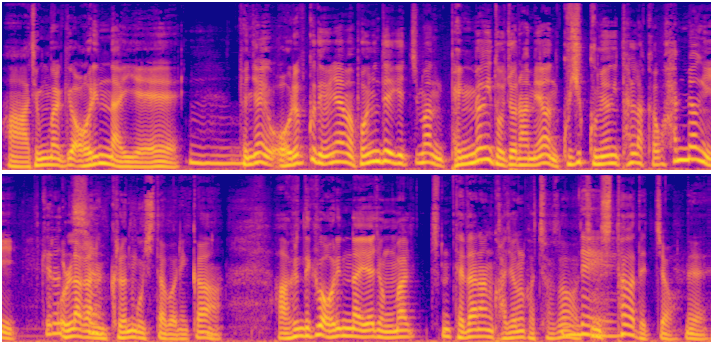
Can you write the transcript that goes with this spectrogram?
아 정말 그 어린 나이에 음. 굉장히 어렵거든요. 왜냐하면 본인도 얘기했지만 100명이 도전하면 99명이 탈락하고 한 명이 그렇죠. 올라가는 그런 곳이다 보니까 아 그런데 그 어린 나이에 정말 좀 대단한 과정을 거쳐서 네. 지금 스타가 됐죠. 네.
